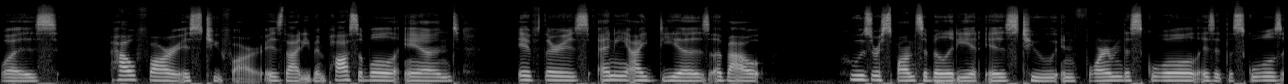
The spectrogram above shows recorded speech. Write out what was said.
was how far is too far? Is that even possible? And if there is any ideas about whose responsibility it is to inform the school. Is it the school's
